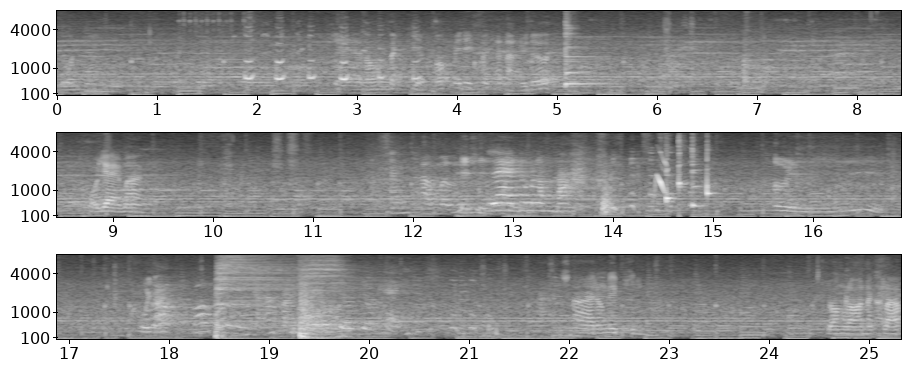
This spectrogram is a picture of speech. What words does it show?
โดนมือแกเราตะเกียบก็ไม่ได้ค่อยถนัดด้วยเด้อโหใหญ่มาก ฉันทำอะไรที่แลดูลำบาก เฮ้ยอุ้ยอะ ก็คือนะเดี๋ยวเดี๋ยวแข็งใช่ต้องรีบกินลองร้อนนะครับ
